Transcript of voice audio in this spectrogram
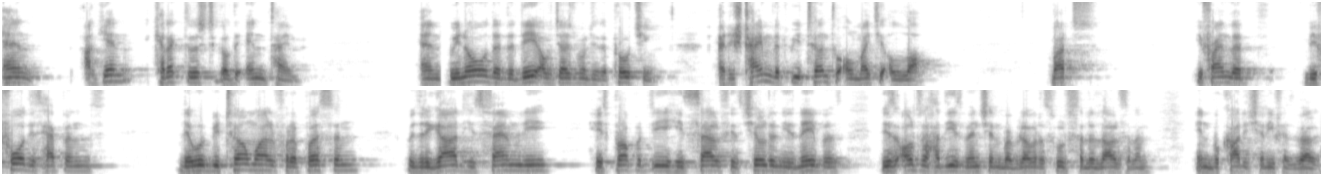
And again, characteristic of the end time. And we know that the day of judgment is approaching. And it's time that we turn to Almighty Allah. But you find that before this happens, there will be turmoil for a person with regard his family, his property, his self, his children, his neighbors. This is also hadith mentioned by beloved Rasul sallallahu in Bukhari Sharif as well.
